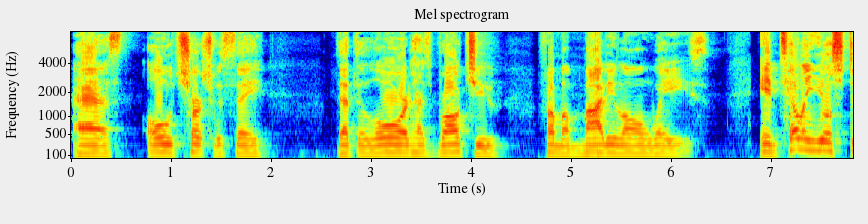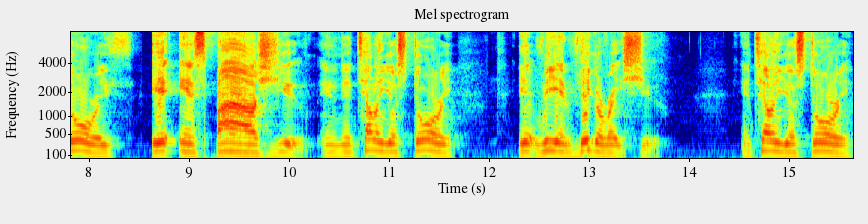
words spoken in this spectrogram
as old church would say, that the Lord has brought you from a mighty long ways. In telling your stories, it inspires you. And in telling your story, it reinvigorates you. In telling your story,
